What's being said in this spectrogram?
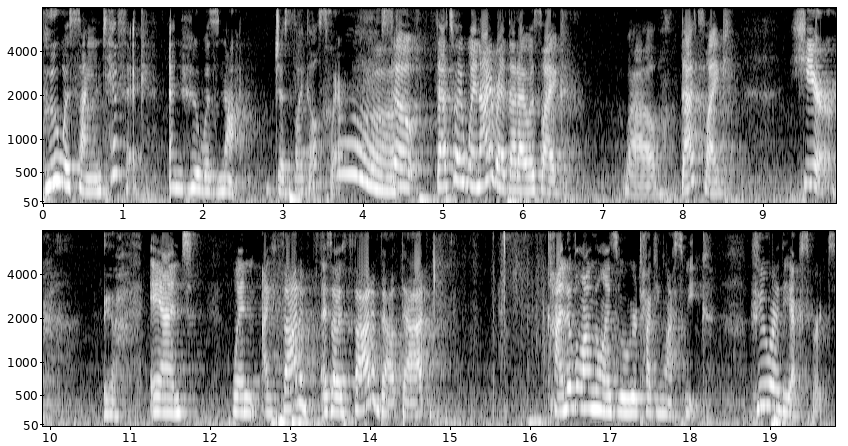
who was scientific and who was not, just like elsewhere. So that's why when I read that, I was like, wow, that's like here. yeah And when I thought, of, as I thought about that, kind of along the lines of what we were talking last week, who are the experts?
